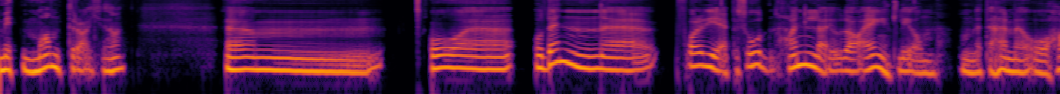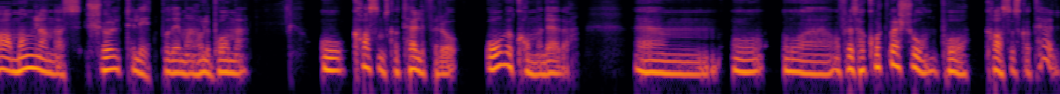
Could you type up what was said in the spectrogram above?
mitt mantra, ikke sant. Um, og, eh, og, den uh, forrige episoden handla jo da egentlig om, om, dette her med å ha manglende sjøltillit på det man holder på med, og hva som skal til for å overkomme det, da. Um, og, og, og, for å ta kortversjonen på hva som skal til,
